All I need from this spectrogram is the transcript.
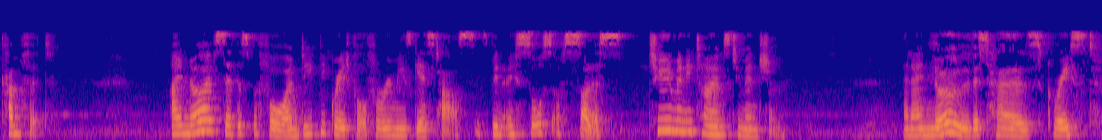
Comfort. I know I've said this before, I'm deeply grateful for Rumi's guest house. It's been a source of solace, too many times to mention. And I know this has graced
